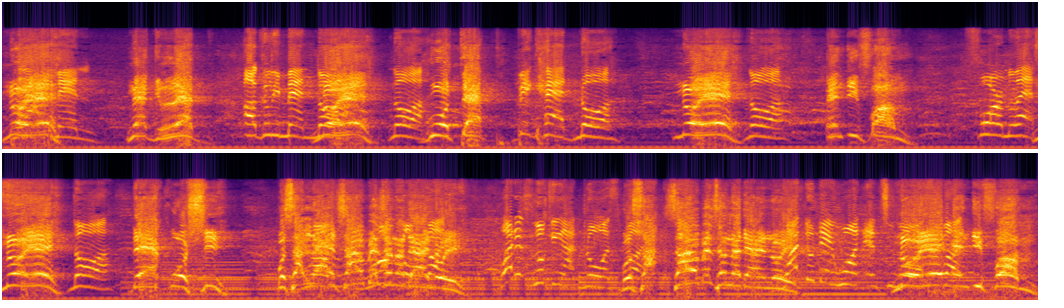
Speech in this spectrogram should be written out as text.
Noye, men. nèg led. Ugly men. Noah. Noah. Gros. Big head. Noah. Noé. Noah. Indiform. Formless. Noé. Noah. Dekwoshi. Sa yon bezè nan den Noé. What is looking at Noah's bon, butt? Sa yon bezè nan den Noé. What do they want into Noah's butt? Noé indiform.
